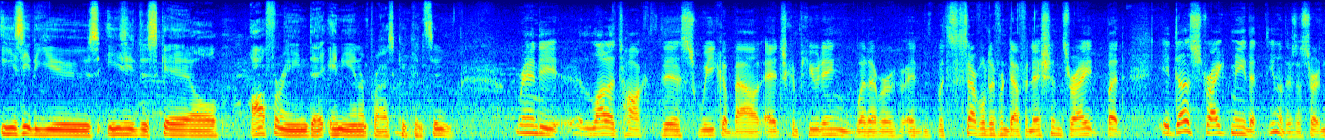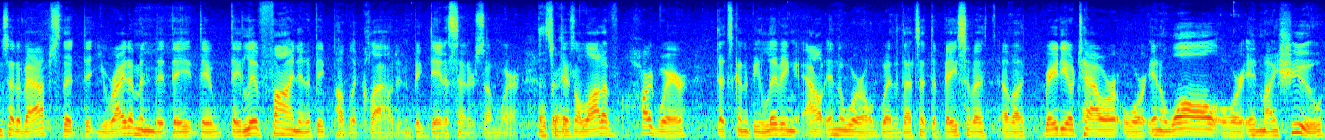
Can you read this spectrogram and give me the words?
easy to use, easy to scale offering that any enterprise could consume. Randy, a lot of talk this week about edge computing, whatever, and with several different definitions, right? But it does strike me that you know there's a certain set of apps that, that you write them and that they, they, they live fine in a big public cloud, in a big data center somewhere. That's but right. there's a lot of hardware that's going to be living out in the world, whether that's at the base of a, of a radio tower or in a wall or in my shoe,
